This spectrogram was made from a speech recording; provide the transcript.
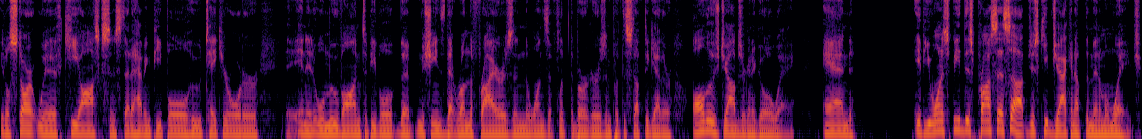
it'll start with kiosks instead of having people who take your order and it will move on to people the machines that run the fryers and the ones that flip the burgers and put the stuff together all those jobs are going to go away and if you want to speed this process up, just keep jacking up the minimum wage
